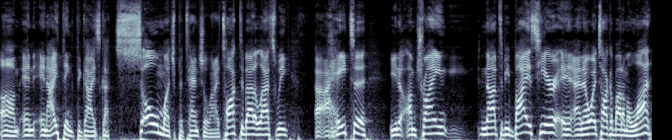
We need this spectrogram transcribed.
Um, and and I think the guy's got so much potential, and I talked about it last week. I hate to, you know, I'm trying not to be biased here, and I know I talk about him a lot,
